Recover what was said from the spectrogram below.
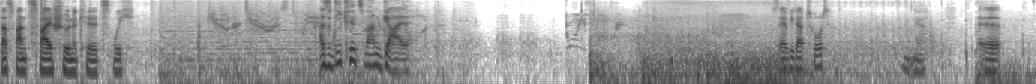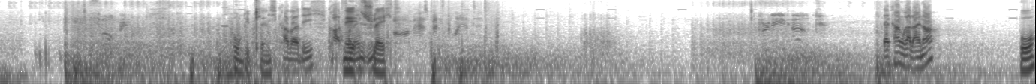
Das waren zwei schöne Kills, wo ich... Also die Kills waren geil. Ist er wieder tot? Ja. Äh. Oh, die Pläne. Ich cover dich. Grad Nee, ist schlecht. Da kam gerade einer. Wo?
